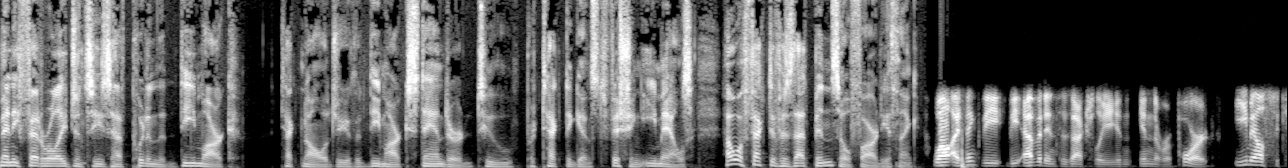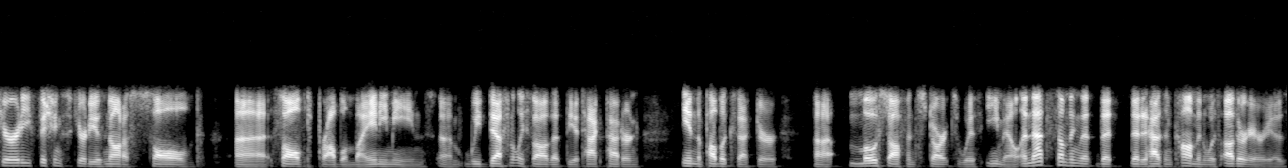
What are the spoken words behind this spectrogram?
Many federal agencies have put in the DMARC technology, the DMARC standard, to protect against phishing emails. How effective has that been so far, do you think? Well, I think the, the evidence is actually in, in the report. Email security, phishing security is not a solved uh, solved problem by any means. Um, we definitely saw that the attack pattern in the public sector uh, most often starts with email, and that's something that, that, that it has in common with other areas.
